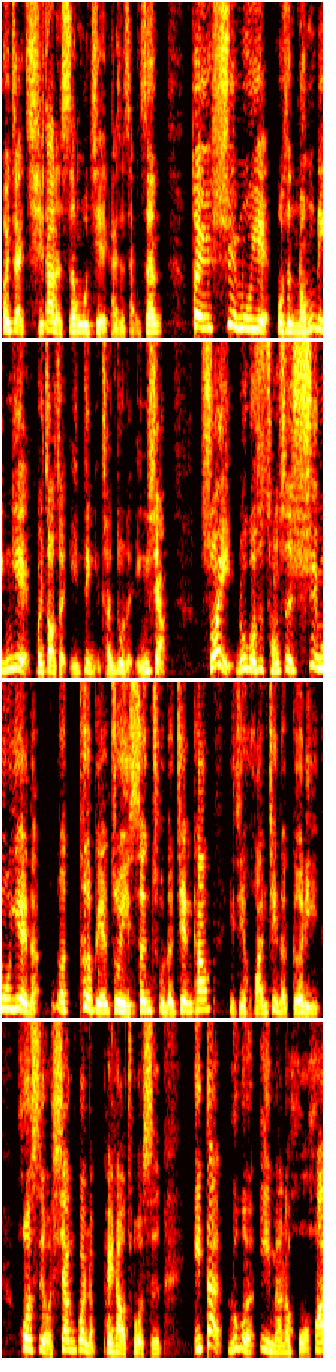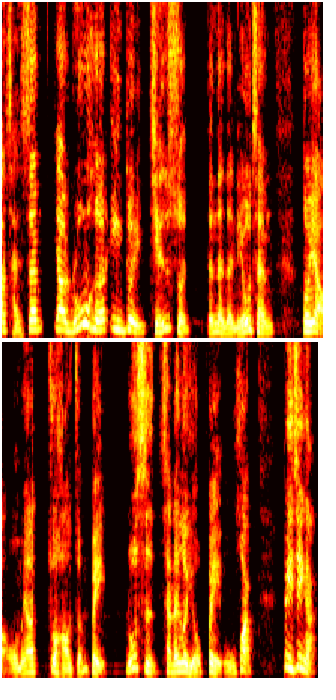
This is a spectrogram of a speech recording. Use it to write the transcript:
会在其他的生物界开始产生。对于畜牧业或是农林业会造成一定程度的影响，所以如果是从事畜牧业的，要特别注意牲畜的健康以及环境的隔离，或是有相关的配套措施。一旦如果疫苗的火花产生，要如何应对减损等等的流程，都要我们要做好准备。如此才能够有备无患。毕竟啊，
